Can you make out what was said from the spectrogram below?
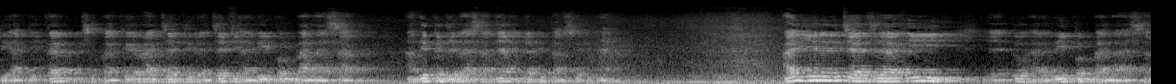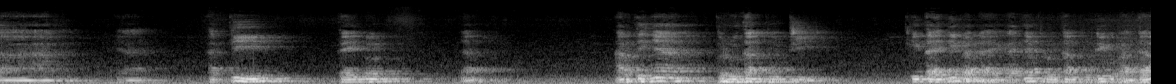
diartikan sebagai raja di raja di hari pembalasan. Nanti penjelasannya ada di tafsirnya. Ayil jazai yaitu hari pembalasan. Ya Dainun ya. Artinya berhutang budi Kita ini pada hakikatnya berhutang budi kepada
